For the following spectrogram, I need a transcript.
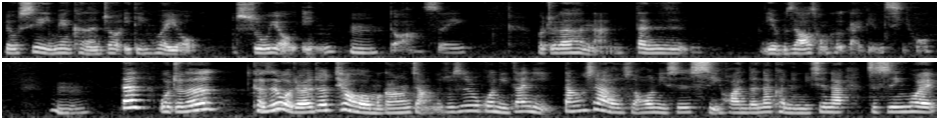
游戏里面可能就一定会有输有赢，嗯对吧、所以我觉得很难，但是也不知道从何改变起哦。嗯但我觉得，可是我觉得，就跳回我们刚刚讲的，就是如果你在你当下的时候你是喜欢的，那可能你现在只是因为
